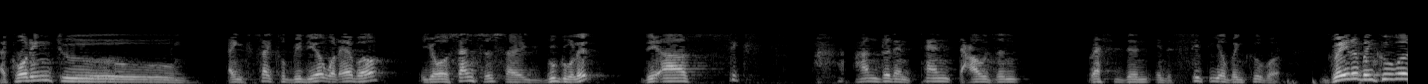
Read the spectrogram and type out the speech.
According to encyclopedia, whatever, your census, I Google it, there are 610,000 residents in the city of Vancouver. Greater Vancouver,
